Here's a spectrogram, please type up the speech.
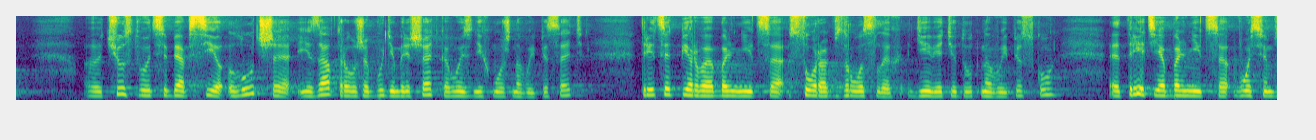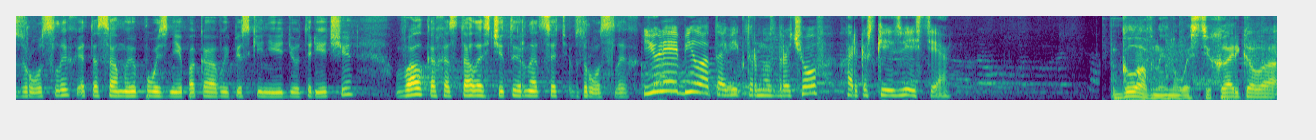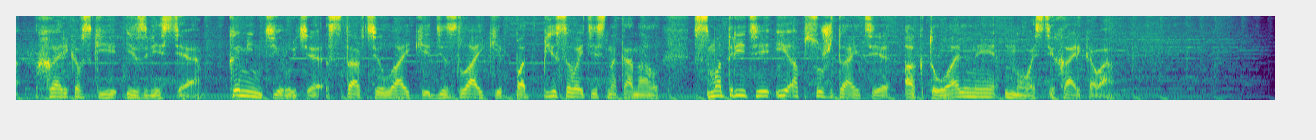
Э, Чувствуют себя все лучше, и завтра уже будем решать, кого из них можно выписать. 31-я больница 40 взрослых, 9 идут на выписку. Э, Третья больница 8 взрослых, это самые поздние, пока о выписке не идет речи. В Валках осталось 14 взрослых. Юлія Біла та Віктор Ноздрачов. Харківські ізвістія. Главные новости Харькова. Харьковские известия. Комментируйте, ставьте лайки, дизлайки, подписывайтесь на канал. Смотрите и обсуждайте актуальные новости Харькова.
